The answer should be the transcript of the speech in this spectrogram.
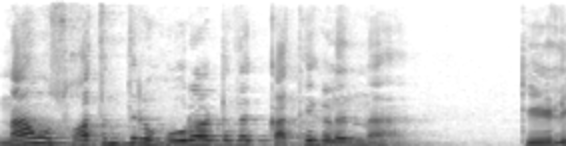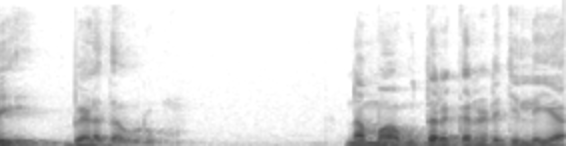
ನಾವು ಸ್ವಾತಂತ್ರ್ಯ ಹೋರಾಟದ ಕಥೆಗಳನ್ನು ಕೇಳಿ ಬೆಳೆದವರು. ನಮ್ಮ ಉತ್ತರ ಕನ್ನಡ ಜಿಲ್ಲೆಯ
